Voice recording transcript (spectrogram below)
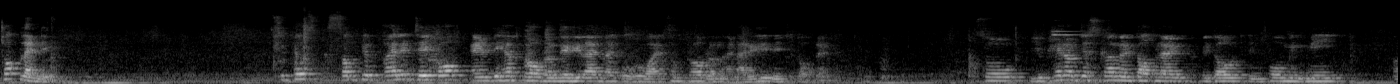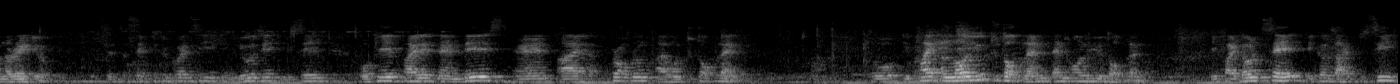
Top landing. Suppose some pilot take off and they have problem, they realize like, oh, I have some problem and I really need to top land. So you cannot just come and top land without informing me on a radio. It's, it's a safety frequency, you can use it, you say, okay, pilot land this and I have problem, I want to top land. So if I allow you to top land, then only you top land. If I don't say, because I have to see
